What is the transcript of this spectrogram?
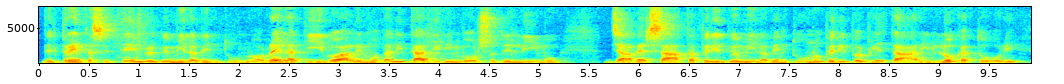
del 30 settembre 2021 relativo alle modalità di rimborso dell'IMU già versata per il 2021 per i proprietari locatori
